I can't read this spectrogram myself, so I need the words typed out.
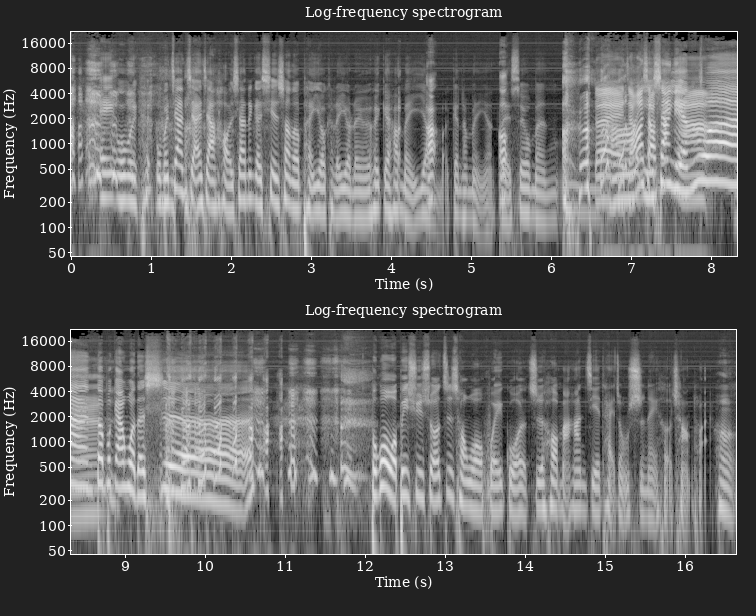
哎、我们可我们这样讲一讲，好像那个线上的朋友，可能有人也会跟他们一样嘛，跟他们一样。对，哦所以我们对，啊讲话小以上言。论都不干我的事。不过我必须说，自从我回国之后，马上接台中室内合唱团，哼，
